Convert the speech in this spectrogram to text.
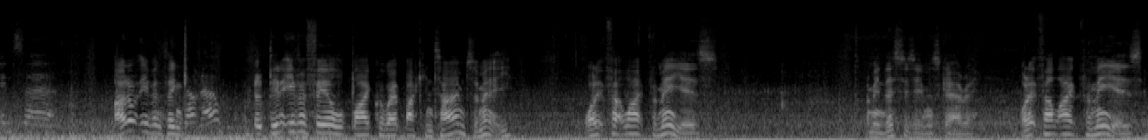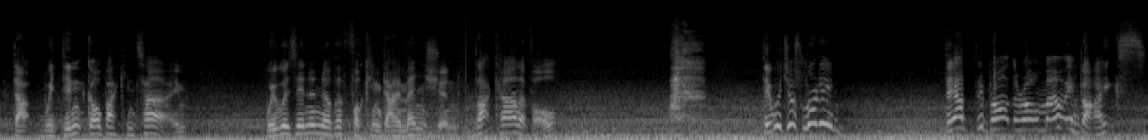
into. I don't even think I don't know. It didn't even feel like we went back in time to me. What it felt like for me is, I mean, this is even scary. What it felt like for me is that we didn't go back in time. We was in another fucking dimension. That carnival, they were just running. They had they brought their own mountain bikes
